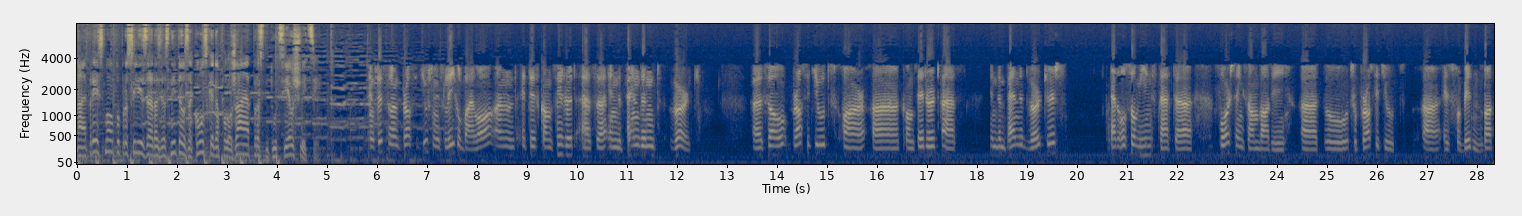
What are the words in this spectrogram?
Najprej smo poprosili za razjasnitev zakonskega položaja prostitucije v Švici. In Switzerland, prostitution is legal by law and it is considered as an independent work. Uh, so prostitutes are uh, considered as independent workers. That also means that uh, forcing somebody to to prostitute is forbidden. But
